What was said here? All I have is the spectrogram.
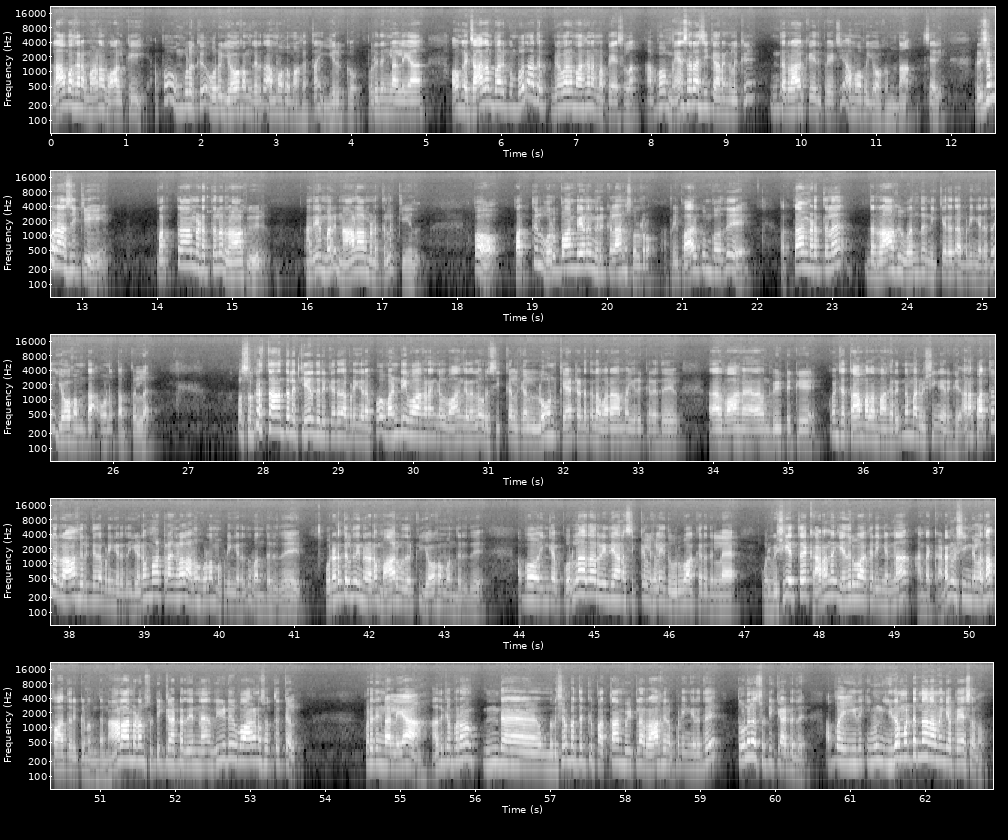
லாபகரமான வாழ்க்கை. அப்போது உங்களுக்கு ஒரு யோகங்கிறது அமோகமாகத்தான் இருக்கும். புரியுதுங்களா இல்லையா? அவங்க ஜாதம் பார்க்கும்போது அது விவரமாக நம்ம பேசலாம். அப்போது மேசராசிக்காரங்களுக்கு இந்த ராகு கேது பயிற்சி அமோக யோகம் தான் சரி ரிஷபராசிக்கு பத்தாம் இடத்துல ராகு அதே மாதிரி நாலாம் இடத்துல கேது. இப்போது பத்தில் ஒரு பாம்பேனும் இருக்கலாம்னு சொல்கிறோம் அப்படி பார்க்கும்போது பத்தாம் இடத்துல இந்த ராகு வந்து நிற்கிறது அப்படிங்கிறது யோகம் தான் ஒன்றும் தப்பு இல்லை இப்போ சுகஸ்தானத்தில் கேது இருக்கிறது அப்படிங்கிறப்போ வண்டி வாகனங்கள் வாங்குறதுல ஒரு சிக்கல்கள் லோன் கேட்ட இடத்துல வராமல் இருக்கிறது அதாவது வாகனம் அதாவது வீட்டுக்கு கொஞ்சம் தாமதமாகிறது இந்த மாதிரி விஷயங்கள் இருக்குது ஆனால் பத்தில் ராகு இருக்குது அப்படிங்கிறது இடமாற்றங்களால் அனுகூலம் அப்படிங்கிறது வந்துடுது ஒரு இடத்துல இருந்து இன்னொரு இடம் மாறுவதற்கு யோகம் வந்துடுது அப்போது இங்கே பொருளாதார ரீதியான சிக்கல்களை இது உருவாக்குறது இல்லை ஒரு விஷயத்தை கடனுக்கு எதிர்பார்க்குறீங்கன்னா அந்த கடன் விஷயங்களை தான் பார்த்துருக்கணும். இந்த நாலாம் இடம் சுட்டி காட்டுறது என்ன? வீடு வாகன சொத்துக்கள். புரியுதுங்களா இல்லையா? அதுக்கப்புறம் இந்த ரிஷபத்துக்கு பத்தாம் வீட்டில் ராகு அப்படிங்கிறது தொழிலை சுட்டி காட்டுது அப்போ இது இவங்க இதை மட்டும்தான் நம்ம இங்கே பேசணும்.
